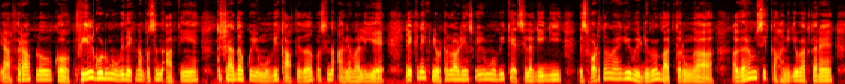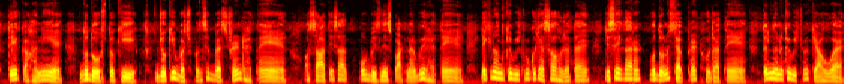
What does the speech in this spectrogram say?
या फिर आप लोगों को फील गुड मूवी देखना पसंद आती है तो शायद आपको ये मूवी काफ़ी ज़्यादा पसंद आने वाली है। लेकिन एक न्यूट्रल ऑडियंस को ये मूवी कैसी लगेगी, इस पर तो मैं आगे वीडियो में बात करूँगा। अगर हम इसी कहानी की बात करें तो ये कहानी है दो दोस्तों की, जो कि बचपन से बेस्ट फ्रेंड रहते हैं, और साथ ही साथ वो बिज़नेस पार्टनर भी रहते हैं। लेकिन उनके बीच में कुछ ऐसा हो जाता है, जिसके कारण वो दोनों सेपरेट हो जाते हैं। तो इन दोनों के बीच में क्या हुआ है?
